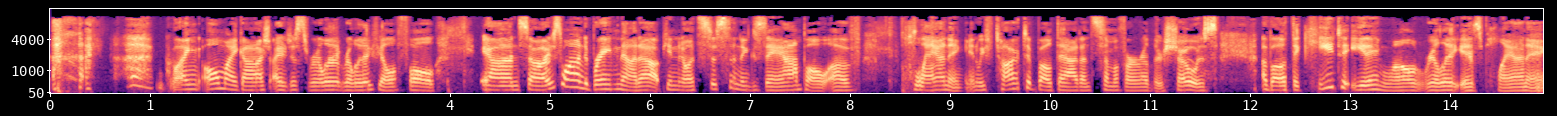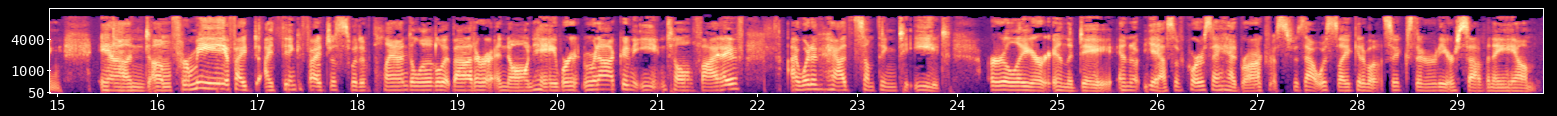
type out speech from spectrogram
going, oh my gosh, I just really, really feel full. And so I just wanted to bring that up. You know, it's just an example of planning. And we've talked about that on some of our other shows about the key to eating well really is planning. And um, for me, if I, I think if I just would have planned a little bit better and known, hey, we're, we're not going to eat until five, I would have had something to eat earlier in the day. And uh, yes, of course I had breakfast because that was like at about 6.30 or 7 a.m.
